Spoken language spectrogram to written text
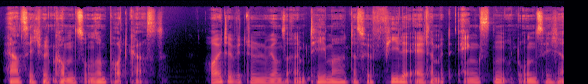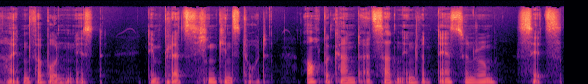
Herzlich willkommen zu unserem Podcast. Heute widmen wir uns einem Thema, das für viele Eltern mit Ängsten und Unsicherheiten verbunden ist, dem plötzlichen Kindstod, auch bekannt als Sudden Infant Death Syndrome, SIDS.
